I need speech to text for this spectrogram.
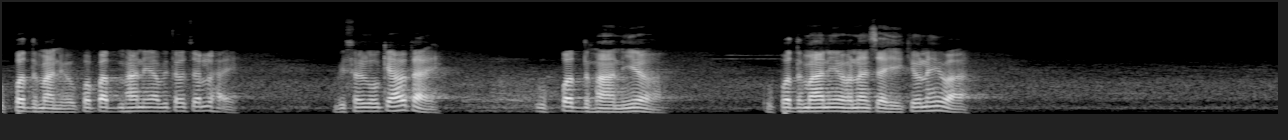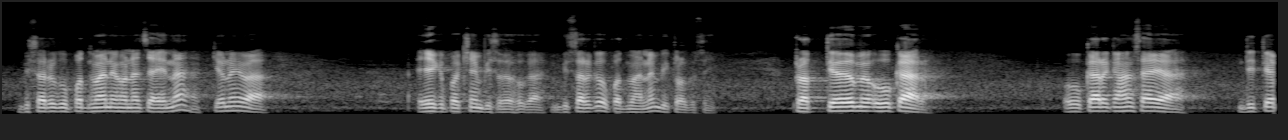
उपद्मान्य उपपद्मान्य अभी तो चल रहा है। विसर्ग क्या होता है? उपद्मान्य। उपद्मान्य होना चाहिए। क्यों नहीं हुआ? विसर्ग उपद्मान्य होना चाहिए ना? क्यों नहीं हुआ? एक पक्ष में विसर्ग होगा। विसर्ग उपद्मान्य विकल्प से। प्रत्यय में ओकार। ओकार कहाँ से आया? द्वितीय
